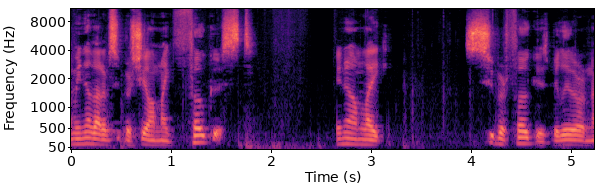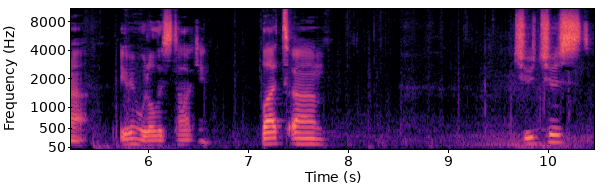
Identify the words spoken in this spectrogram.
mean, not that I'm super chill. I'm like focused. You know, I'm like super focused, believe it or not, even with all this talking. But um, you just.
